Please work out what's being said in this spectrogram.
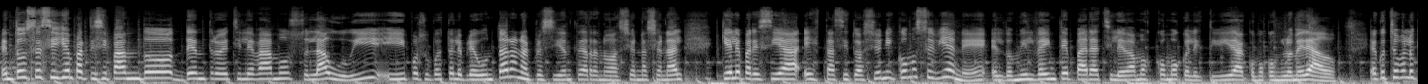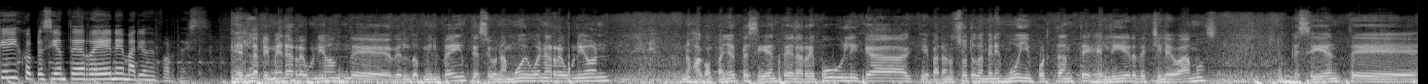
Entonces siguen participando dentro de Chile Vamos la UDI y por supuesto le preguntaron al presidente de Renovación Nacional qué le parecía esta situación y cómo se viene el 2020 para Chile Vamos como colectividad, como conglomerado. Escuchemos lo que dijo el presidente de RN, Mario Desbordes. Es la primera reunión del 2020, es una muy buena reunión. Nos acompañó el presidente de la República, que para nosotros también es muy importante, es el líder de Chile Vamos. El presidente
